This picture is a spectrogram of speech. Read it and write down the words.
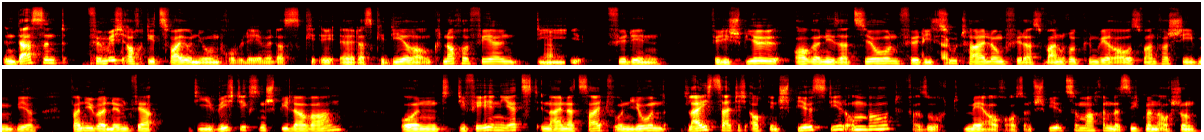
Und das sind für mich auch die zwei Union-Probleme, dass, äh, dass Kedira und Knoche fehlen, die ja. für, den, für die Spielorganisation, für die Exakt. Zuteilung, für das wann rücken wir raus, wann verschieben wir, wann übernimmt wer die wichtigsten Spieler waren. Und die fehlen jetzt in einer Zeit, wo Union gleichzeitig auch den Spielstil umbaut, versucht mehr auch aus dem Spiel zu machen. Das sieht man auch schon,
